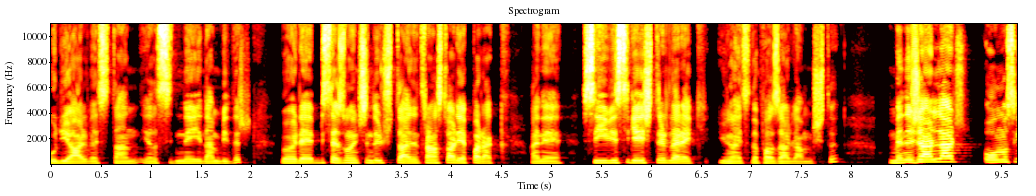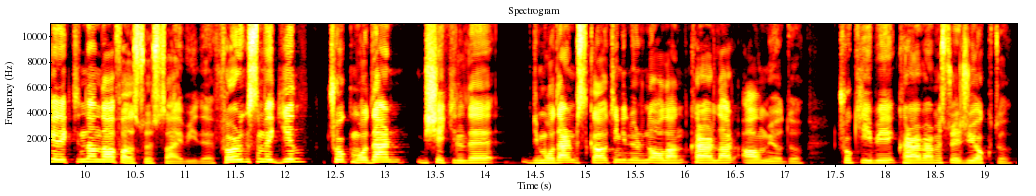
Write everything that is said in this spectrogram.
Julio Alves'ten ya da Sidney'den bilir. Böyle bir sezon içinde 3 tane transfer yaparak hani CV'si geliştirilerek United'a pazarlanmıştı menajerler olması gerektiğinden daha fazla söz sahibiydi. Ferguson ve Gill çok modern bir şekilde bir modern bir scouting'in ürünü olan kararlar almıyordu. Çok iyi bir karar verme süreci yoktu.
